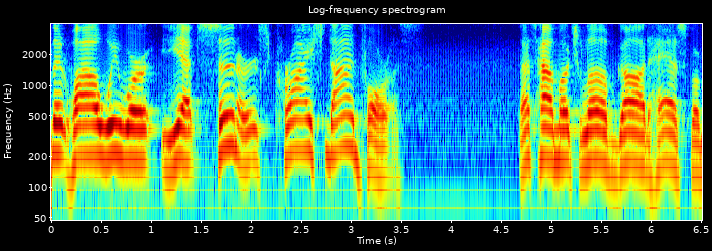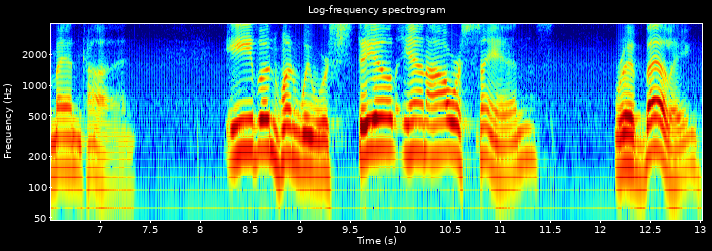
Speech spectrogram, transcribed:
that while we were yet sinners, Christ died for us. That's how much love God has for mankind. Even when we were still in our sins, rebelling,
